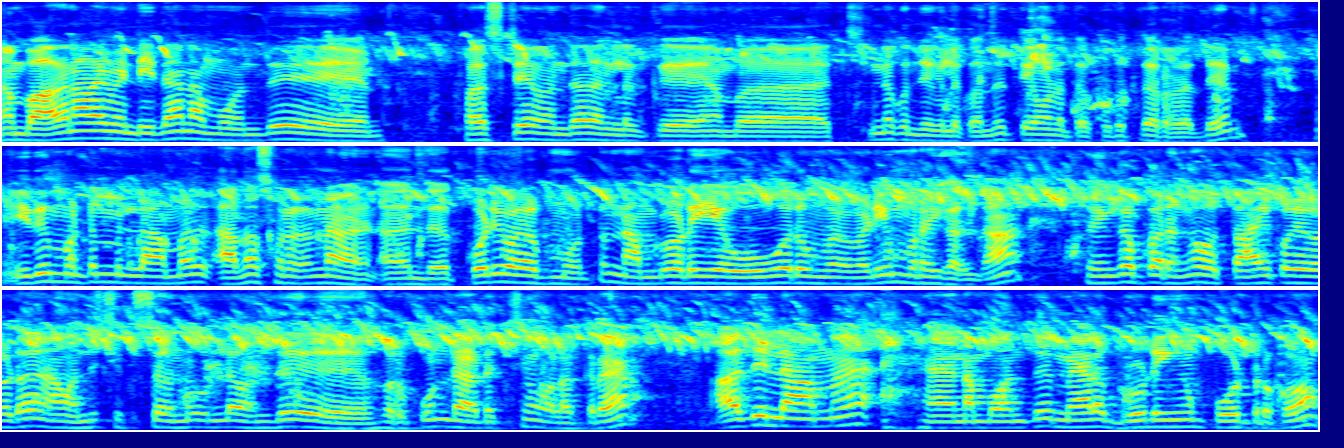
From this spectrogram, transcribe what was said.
நம்ம அதனால் வேண்டி தான் நம்ம வந்து ஃபஸ்ட்டே வந்து அதுங்களுக்கு நம்ம சின்ன குஞ்சுங்களுக்கு வந்து தீவனத்தை கொடுத்துட்றது இது மட்டும் இல்லாமல் அதான் சொல்கிறேன்னா இந்த கோழி வளர்ப்பு மட்டும் நம்மளுடைய ஒவ்வொரு வழிமுறைகள் தான். ஸோ இங்கே பாருங்கள் ஒரு தாய் கோழியோட நான் வந்து சிக்ஸை வந்து உள்ளே வந்து ஒரு கூண்டு அடைச்சும் வளர்க்குறேன். அது இல்லாமல் நம்ம வந்து மேலே ப்ரூடிங்கும் போட்டிருக்கோம்.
